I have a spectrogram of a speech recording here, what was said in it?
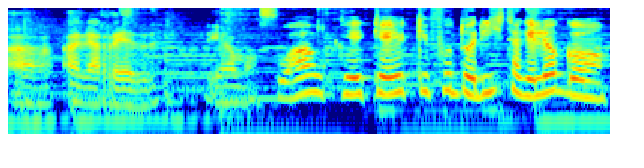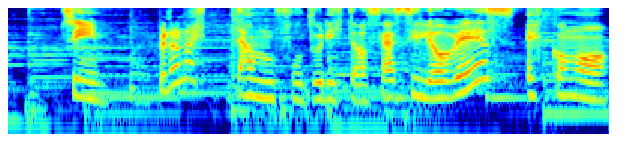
a, a la red, digamos. Wow, qué, qué, qué futurista, qué loco. Sí, pero no es tan futurista. O sea, si lo ves, es como.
